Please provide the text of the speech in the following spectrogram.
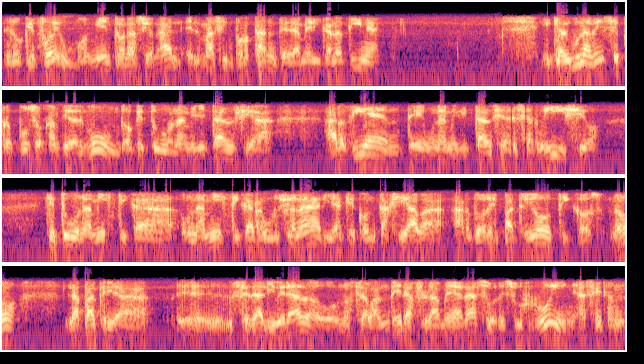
de lo que fue un movimiento nacional, el más importante de América Latina, y que alguna vez se propuso cambiar el mundo, que tuvo una militancia ardiente, una militancia de servicio, que tuvo una mística, una mística revolucionaria que contagiaba ardores patrióticos, ¿no? La patria eh, será liberada o nuestra bandera flameará sobre sus ruinas. Eran,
